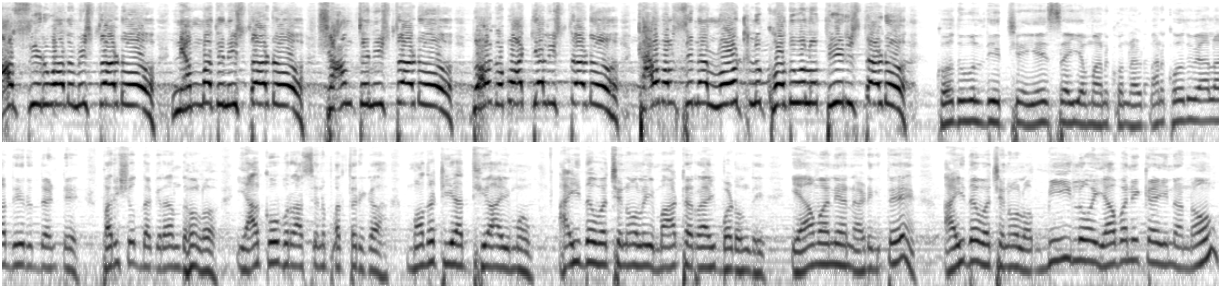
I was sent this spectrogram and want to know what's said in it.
ఆశీర్వాదం ఇస్తాడు నెమ్మదినిస్తాడు. శాంతినిస్తాడు. ఇస్తాడు భోగభాగ్యాలు ఇస్తాడు కావలసిన లోట్లు కొదువులు తీరుస్తాడు. కొదువులు తీర్చే ఏసయ్యం అనుకున్నాడు మన కొదువు ఎలా తీరుద్దంటే పరిశుద్ధ గ్రంథంలో యాకోబు రాసిన పత్రిక మొదటి అధ్యాయము ఐదవ వచనంలో ఈ మాట రాయబడి ఉంది. ఏమని అని అడిగితే ఐదవ వచనంలో మీలో ఎవరికైనాను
